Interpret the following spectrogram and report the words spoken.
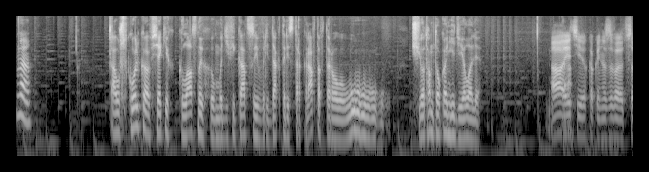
Да. А уж сколько всяких классных модификаций в редакторе Старкрафта второго. У-у-у. Чё там только не делали. А Да. эти, как они называются,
